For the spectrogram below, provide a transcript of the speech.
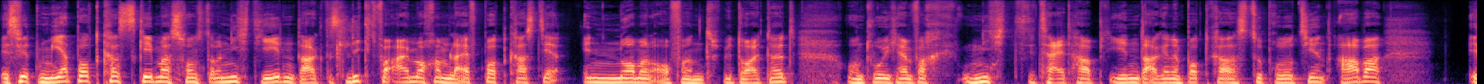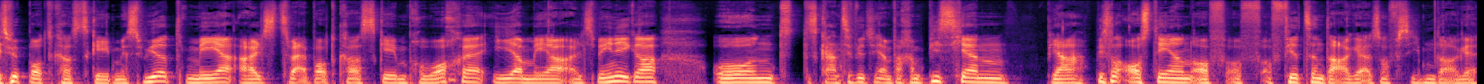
Es wird mehr Podcasts geben als sonst, aber nicht jeden Tag. Das liegt vor allem auch am Live-Podcast, der enormen Aufwand bedeutet und wo ich einfach nicht die Zeit habe, jeden Tag einen Podcast zu produzieren. Aber es wird Podcasts geben. Es wird mehr als zwei Podcasts geben pro Woche, eher mehr als weniger. Und das Ganze wird sich einfach ein bisschen ja, ein bisschen ausdehnen auf, auf, auf 14 Tage als auf sieben Tage,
